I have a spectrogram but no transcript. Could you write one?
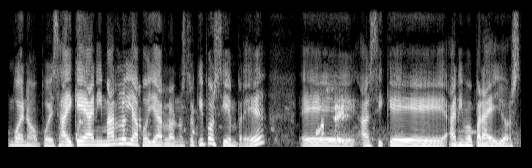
Bueno, pues hay que animarlo y apoyarlo. A nuestro equipo siempre, ¿eh? Eh, Así que ánimo para ellos.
